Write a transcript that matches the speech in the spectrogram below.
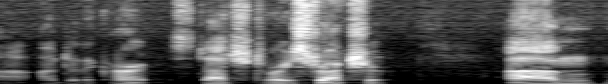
uh, under the current statutory structure. Um,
